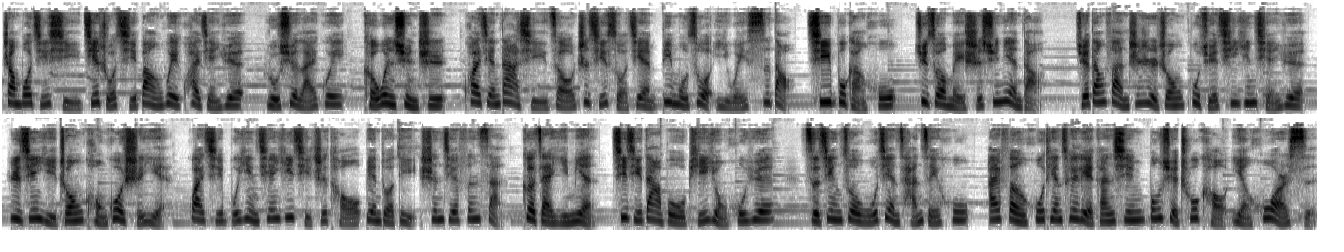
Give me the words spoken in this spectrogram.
上波即喜，皆着其棒，谓快见曰：“汝婿来归，可问讯之。”快见大喜，走至其所见，闭目坐，以为思道。妻不敢呼？具作美食，须念道：“觉当饭之日中，不觉妻因前曰：日今以终，恐过时也。怪其不应牵衣起之头，便堕地，身皆分散，各在一面。妻即大步，皮勇呼曰。子敬作无间残贼乎？哀愤呼天摧裂肝心，崩血出口，掩乎而死。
